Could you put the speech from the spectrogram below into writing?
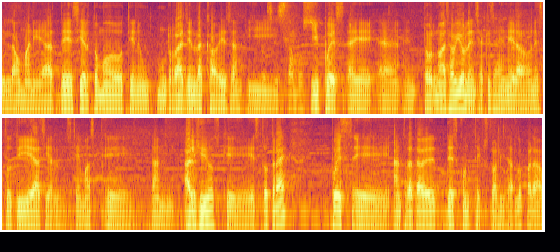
el- la humanidad de cierto modo tiene un, un rayo en la cabeza y Pues estamos- y pues eh, eh, en torno a esa violencia que se ha generado en estos días y a los temas eh, tan álgidos que esto trae, pues eh, han tratado de descontextualizarlo para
